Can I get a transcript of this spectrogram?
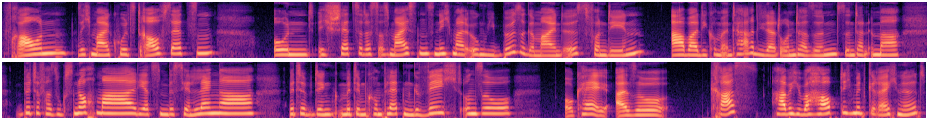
Frauen sich mal kurz draufsetzen. Und ich schätze, dass das meistens nicht mal irgendwie böse gemeint ist von denen, aber die Kommentare, die da drunter sind, sind dann immer, bitte versuch's nochmal, jetzt ein bisschen länger, bitte den, mit dem kompletten Gewicht und so. Okay, also krass, habe ich überhaupt nicht mit gerechnet.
